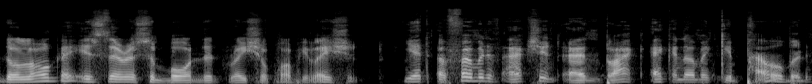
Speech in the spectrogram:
No longer is there a subordinate racial population. Yet affirmative action and black economic empowerment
